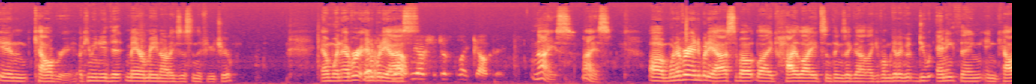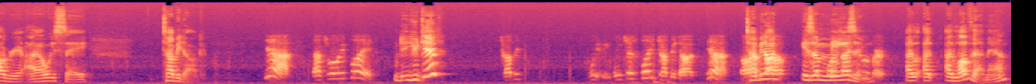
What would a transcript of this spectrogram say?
in Calgary, a community that may or may not exist in the future. And whenever Yeah, anybody yeah, asks, we actually just played Calgary. nice, nice. Um, whenever anybody asks about like highlights and things like that, like if I'm gonna do anything in Calgary, I always say Tubby Dog. Yeah, that's where we played. You did? Tubby. We, we just played Tubby Dog. Yeah. Uh, Tubby Dog uh, is amazing. I, I I love that man.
